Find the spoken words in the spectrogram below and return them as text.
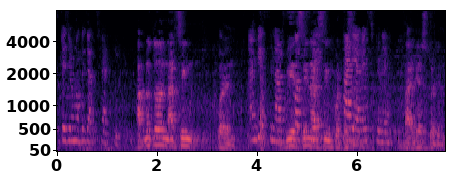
স্টেজের মধ্যে যাচ্ছে আর কি। আপনি তো নার্সিং করেন। বিএসসি নার্সিং থার্ড ইয়ারের স্টুডেন্ট স্টুডেন্ট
